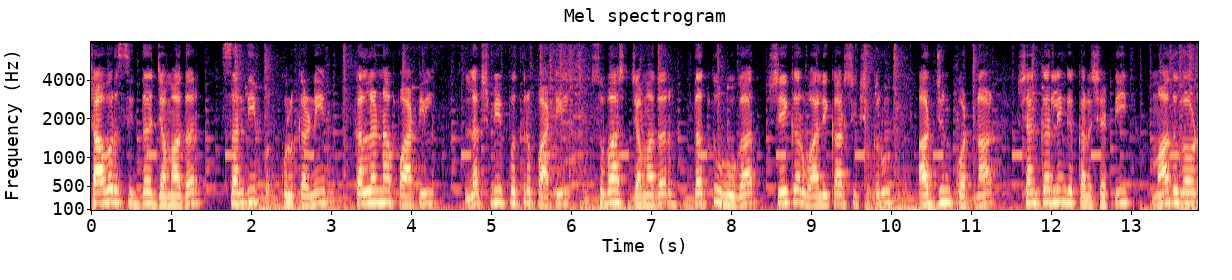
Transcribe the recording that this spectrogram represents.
ಶಾವರ್ ಸಿದ್ದ ಜಮಾದರ್, ಸಂದೀಪ್ ಕುಲಕರ್ಣಿ, ಕಲ್ಲಣ್ಣ ಪಾಟೀಲ್ ಲಕ್ಷ್ಮೀಪುತ್ರ ಪಾಟೀಲ್, ಸುಭಾಷ್ ಜಮಾದರ್, ದತ್ತು ಹೂಗಾರ್, ಶೇಖರ್ ವಾಲಿಕಾರ್ ಶಿಕ್ಷಕರು, ಅರ್ಜುನ್ ಕೊಟ್ನಾಳ್, ಶಂಕರ್ಲಿಂಗ ಕಲಶೆಟ್ಟಿ, ಮಾಧುಗೌಡ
